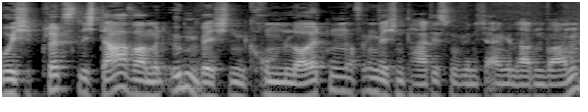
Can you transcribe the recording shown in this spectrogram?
wo ich plötzlich da war mit irgendwelchen krummen Leuten auf irgendwelchen Partys, wo wir nicht eingeladen waren.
